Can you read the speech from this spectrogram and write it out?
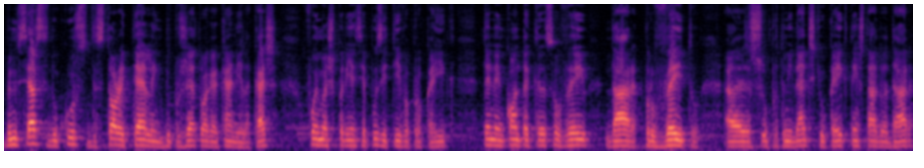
Beneficiar-se do curso de Storytelling do projeto HCAN e La Caixa foi uma experiência positiva para o CAIC, tendo em conta que só veio dar proveito às oportunidades que o CAIC tem estado a dar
